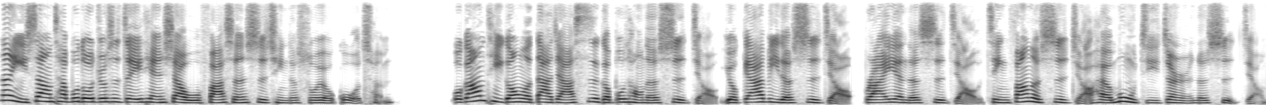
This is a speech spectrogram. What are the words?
那以上差不多就是这一天下午发生事情的所有过程。我刚提供了大家四个不同的视角，有 Gabby 的视角、Brian 的视角、警方的视角，还有目击证人的视角。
